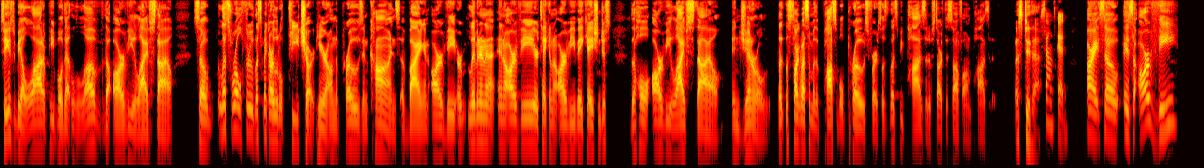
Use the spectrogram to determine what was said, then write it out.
seems to be a lot of people that love the RV lifestyle. So let's roll through. Let's make our little T chart here on the pros and cons of buying an RV or living in, a, in an RV or taking an RV vacation, just the whole RV lifestyle in general. Let, us talk about some of the possible pros first. Let's, let's be positive. Start this off on positive. Let's do that. Sounds good. All right. So is the RV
